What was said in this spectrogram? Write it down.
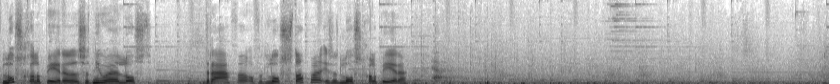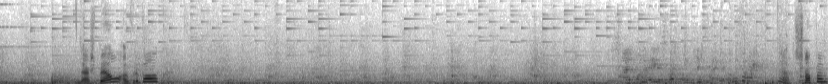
Los galopperen, dat is het nieuwe los draven of het los stappen, is het los galopperen. Daar is Bel over de balk. Gewoon de van over. Ja, snap hem.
